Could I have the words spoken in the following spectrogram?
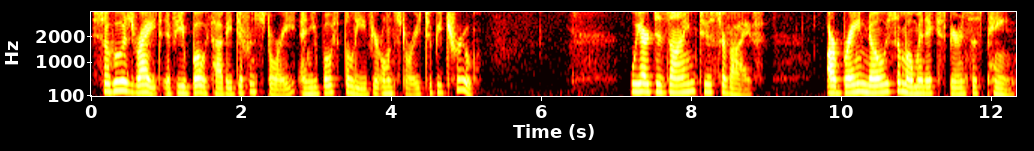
So, who is right if you both have a different story and you both believe your own story to be true? We are designed to survive. Our brain knows the moment it experiences pain,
